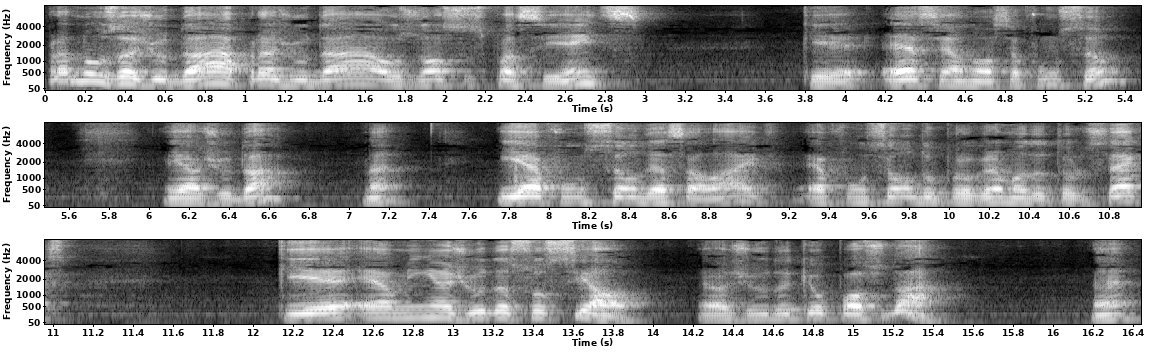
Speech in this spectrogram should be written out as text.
para nos ajudar, para ajudar os nossos pacientes, que essa é a nossa função, é ajudar, né? E é a função dessa live, é a função do programa Doutor Sexo, que é, é a minha ajuda social, é a ajuda que eu posso dar, né?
